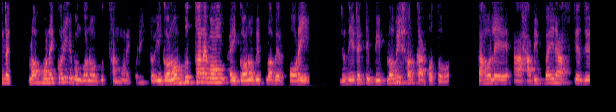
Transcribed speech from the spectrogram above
এটা বিপ্লব মনে করি এবং গণ অভ্যুত্থান মনে করি। তো এই গণ অভ্যুত্থান এবং এই গণবিপ্লবের পরে যদি এটা একটি বিপ্লবী সরকার হতো, তাহলে হাবিব ভাইরা আজকে যে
